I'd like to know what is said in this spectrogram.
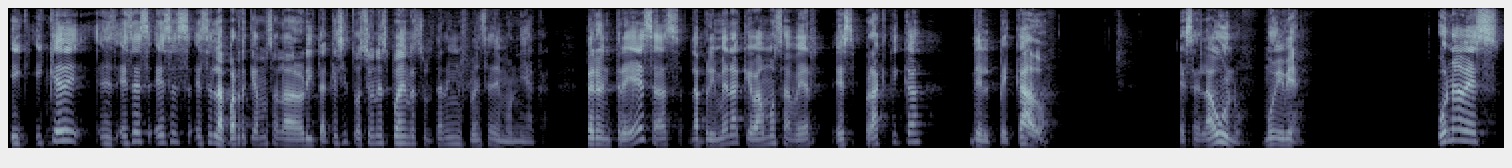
¿Y, qué, esa es, esa, es, esa es la parte que vamos a hablar ahorita. ¿Qué situaciones pueden resultar en influencia demoníaca? Pero entre esas, la primera que vamos a ver es práctica del pecado. Esa es la uno. Muy bien. Una vez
